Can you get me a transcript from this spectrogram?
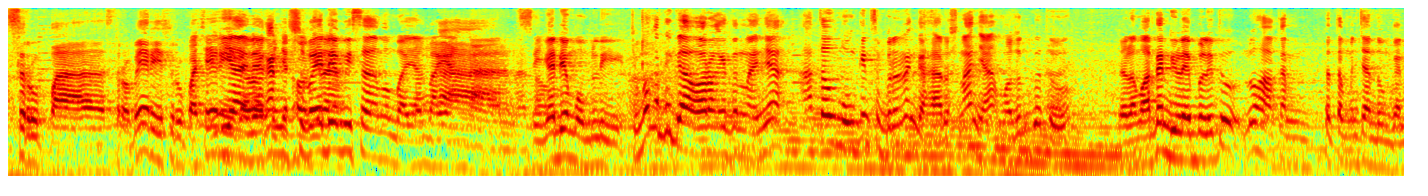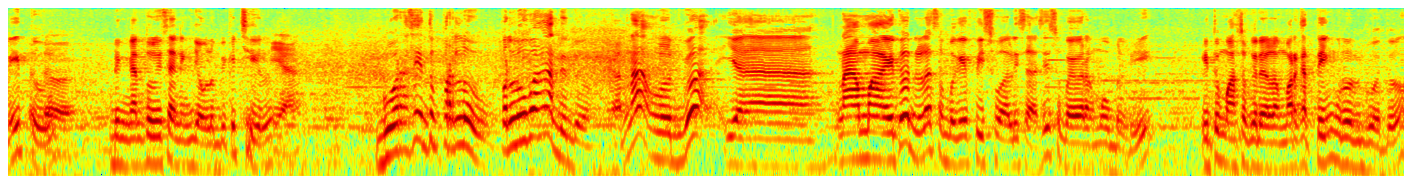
serupa strawberry, serupa cherry. Iya, dia kan supaya dia bisa membayangkan, Membayangkan, atau- sehingga dia mau beli. Cuma ketika orang itu nanya, atau mungkin sebenarnya nggak harus nanya, maksud gue tuh, dalam artian di label itu lu akan tetap mencantumkan itu Betul. dengan tulisan yang jauh lebih kecil. Iya. Gua rasa itu perlu, perlu banget itu. Karena menurut gua ya nama itu adalah sebagai visualisasi supaya orang mau beli. Itu masuk ke dalam marketing menurut gua tuh,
